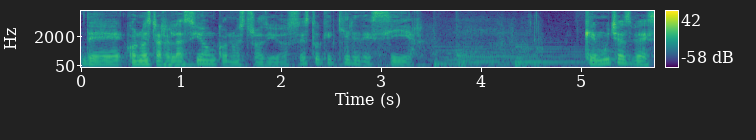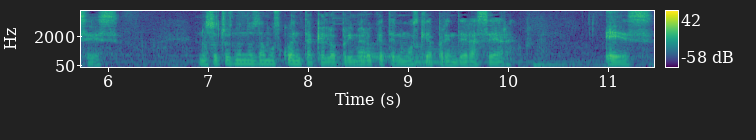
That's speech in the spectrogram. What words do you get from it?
de, con nuestra relación con nuestro Dios. ¿Esto qué quiere decir? Que muchas veces nosotros no nos damos cuenta que lo primero que tenemos que aprender a hacer es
